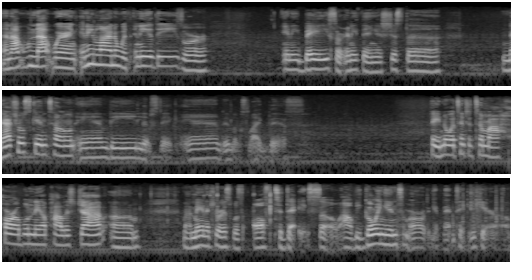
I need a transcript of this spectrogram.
And I'm not wearing any liner with any of these or any base or anything. It's just the natural skin tone and the lipstick. And it looks like this. Pay no attention to my horrible nail polish job. Um, my manicurist was off today, so I'll be going in tomorrow to get that taken care of.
